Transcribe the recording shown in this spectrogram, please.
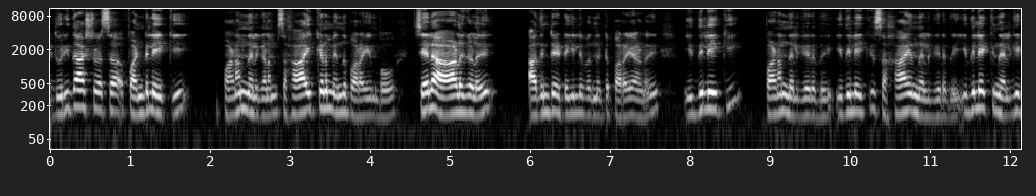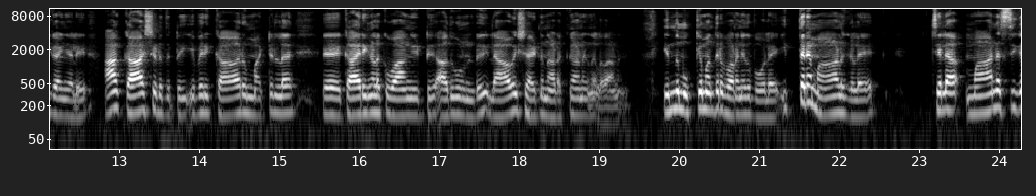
ദുരിതാശ്വാസ ഫണ്ടിലേക്ക് പണം നൽകണം സഹായിക്കണം എന്ന് പറയുമ്പോൾ ചില ആളുകൾ അതിന്റെ ഇടയിൽ വന്നിട്ട് പറയാണ് ഇതിലേക്ക് പണം നൽകരുത് ഇതിലേക്ക് സഹായം നൽകരുത് ഇതിലേക്ക് നൽകി കഴിഞ്ഞാൽ ആ കാശ് എടുത്തിട്ട് ഇവർ കാറും മറ്റുള്ള കാര്യങ്ങളൊക്കെ വാങ്ങിയിട്ട് അതുകൊണ്ട് ലാവിഷായിട്ട് നടക്കുകയാണ് എന്നുള്ളതാണ്. ഇന്ന് മുഖ്യമന്ത്രി പറഞ്ഞതുപോലെ ഇത്തരം ആളുകളെ ചില മാനസിക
